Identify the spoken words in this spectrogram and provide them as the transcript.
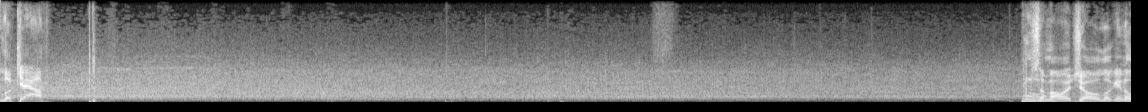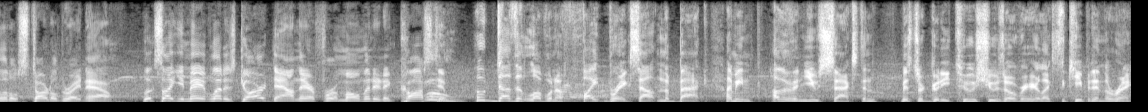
Look out. Samoa Joe looking a little startled right now. Looks like he may have let his guard down there for a moment and it cost him. Who doesn't love when a fight breaks out in the back? I mean, other than you, Saxton. Mr. Goody Two-Shoes over here likes to keep it in the ring.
